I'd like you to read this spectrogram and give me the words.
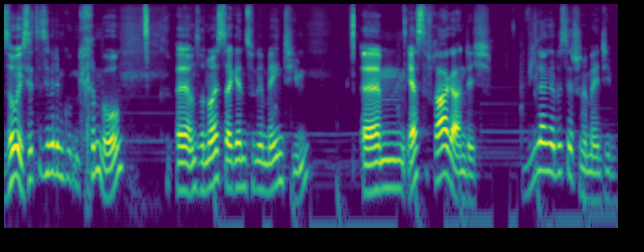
So, ich sitze jetzt hier mit dem guten Krimbo, äh, unsere neueste Ergänzung im Main-Team. Ähm, erste Frage an dich. Wie lange bist du jetzt schon im Main-Team?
